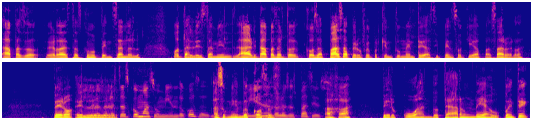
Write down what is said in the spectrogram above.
ah, pasó, ¿verdad? Estás como pensándolo. O tal vez también, ah, ahorita va a pasar tal cosa, pasa, pero fue porque en tu mente así pensó que iba a pasar, ¿verdad? Pero el... Pero solo estás como asumiendo cosas. ¿no? Asumiendo Como cosas. los espacios. Ajá. Pero cuando te agarra un déjà vu, ponte,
